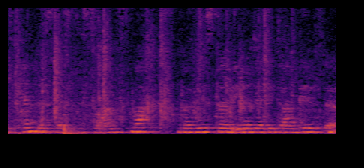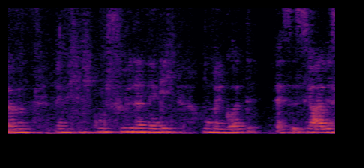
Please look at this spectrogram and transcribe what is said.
Ich kenne das, dass das so Angst macht. Und bei mir ist dann eher der Gedanke, ähm, wenn ich mich gut fühle, dann denke ich, oh mein Gott, es ist ja alles,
